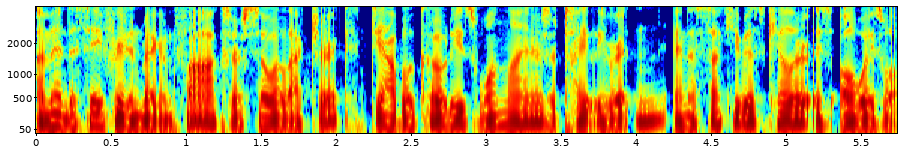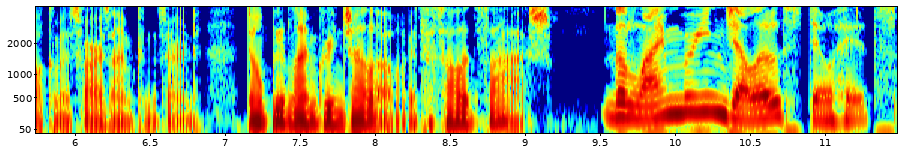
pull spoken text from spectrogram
Amanda Seyfried and Megan Fox are so electric, Diablo Cody's one liners are tightly written, and a succubus killer is always welcome as far as I'm concerned. Don't be lime green jello, it's a solid slash. The lime green jello still hits.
